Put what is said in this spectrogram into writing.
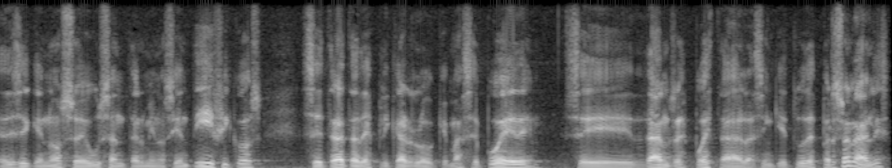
es decir, que no se usan términos científicos, se trata de explicar lo que más se puede, se dan respuesta a las inquietudes personales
